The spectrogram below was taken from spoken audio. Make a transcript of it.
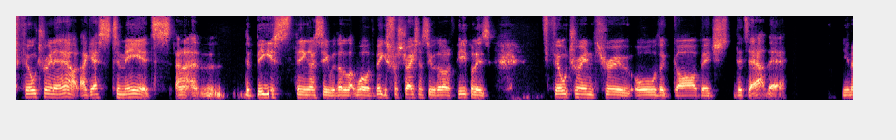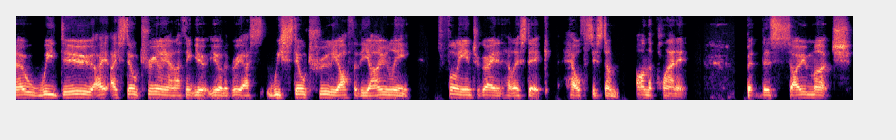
filtering out. I guess to me, it's uh, the biggest thing I see with a lot. Well, the biggest frustration I see with a lot of people is filtering through all the garbage that's out there. You know, we do. I, I still truly, and I think you, you'll agree. I, we still truly offer the only fully integrated, holistic health system on the planet. But there's so much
